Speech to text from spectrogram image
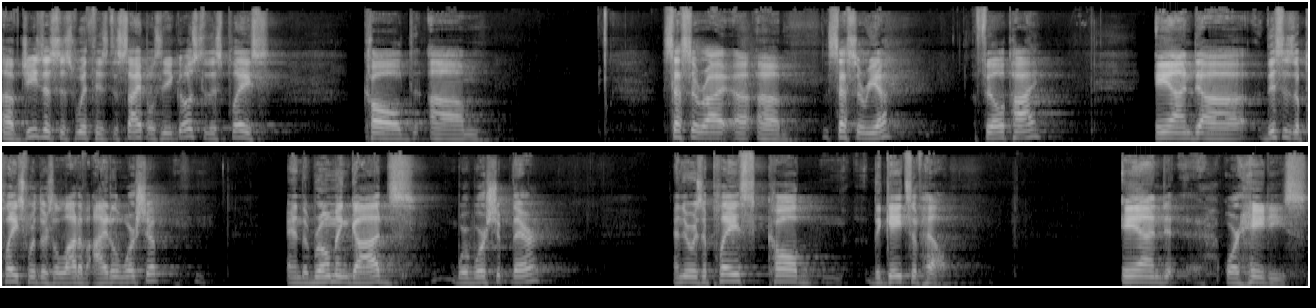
of Jesus is with his disciples, and he goes to this place called um, Caesarea, uh, uh, Caesarea Philippi. And uh, this is a place where there's a lot of idol worship, and the Roman gods were worshiped there. And there was a place called the gates of hell, and or Hades.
